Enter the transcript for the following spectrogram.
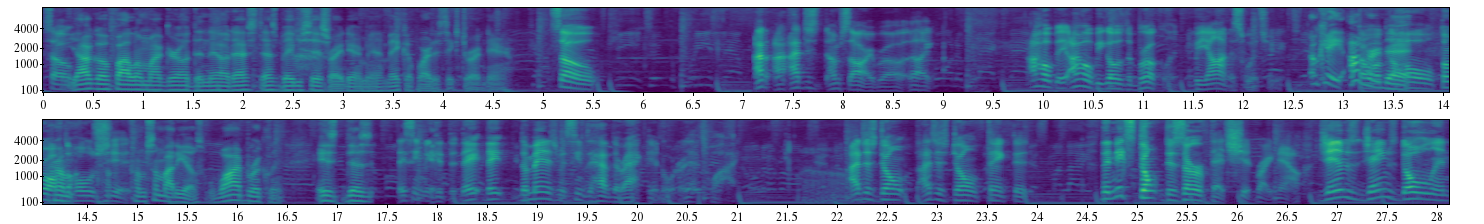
So Y'all go follow my girl Danelle. That's that's baby sis right there, man. Makeup artist extraordinaire. So. I, I, I just I'm sorry, bro. Like I hope I hope he goes to Brooklyn. To be honest with you, Okay, I Throw heard off the that. whole- throw off the from- whole shit. from somebody else. Why Brooklyn? Is does they seem to get the they, they the management seems to have their act in order. That's why. I just don't I just don't think that the Knicks don't deserve that shit right now. James James Dolan.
